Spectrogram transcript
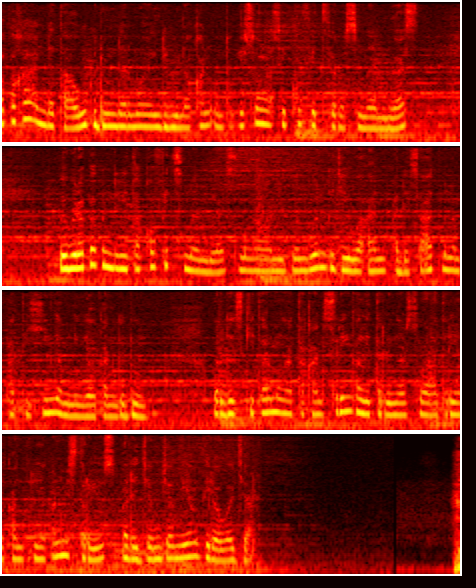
Apakah Anda tahu gedung Darmo yang digunakan untuk isolasi COVID-19? Beberapa penderita COVID-19 mengalami gangguan kejiwaan pada saat menempati hingga meninggalkan gedung. Warga sekitar mengatakan sering kali terdengar suara teriakan-teriakan misterius pada jam-jam yang tidak wajar.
